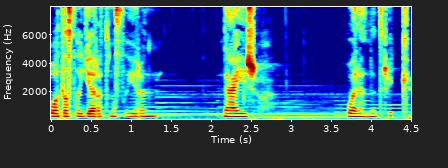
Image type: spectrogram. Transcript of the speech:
وتصيرت مصيرا نعيشه ولا ندرك.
